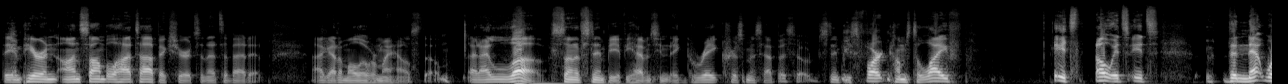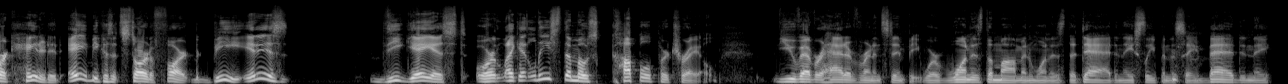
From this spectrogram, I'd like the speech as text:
They appear in ensemble Hot Topic shirts, and that's about it. I got them all over my house though, and I love Son of Stimpy. If you haven't seen it, a great Christmas episode. Stimpy's fart comes to life. It's oh, it's it's the network hated it. A because it starred a fart, but B it is the gayest or like at least the most couple portrayal you've ever had of Ren and Stimpy, where one is the mom and one is the dad, and they sleep in the same bed, and they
